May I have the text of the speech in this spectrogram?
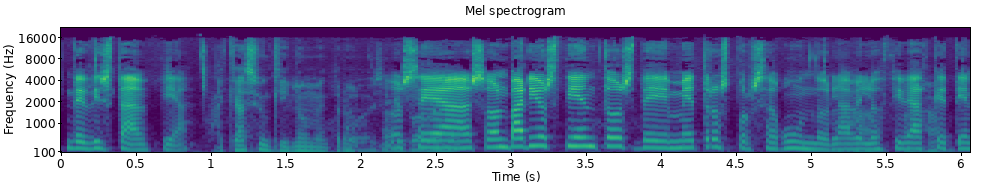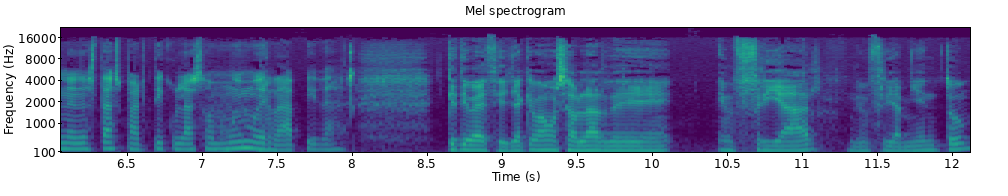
de distancia. A casi un kilómetro. O sea, son varios cientos de metros por segundo la velocidad ajá. que tienen estas partículas, son muy, muy rápidas. ¿Qué te iba a decir? Ya que vamos a hablar de enfriar, de enfriamiento,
